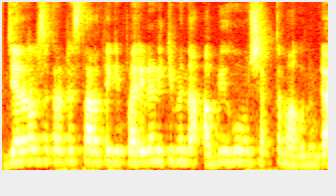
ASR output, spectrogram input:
ജനറൽ സെക്രട്ടറി സ്ഥാനത്തേക്ക് പരിഗണിക്കുമെന്ന അഭ്യൂഹവും ശക്തമാകുന്നുണ്ട്.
